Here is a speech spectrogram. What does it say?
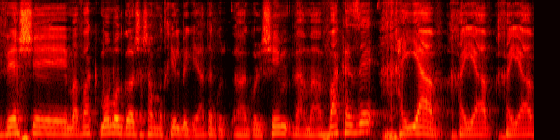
ויש אה, מאבק מאוד מאוד גדול שעכשיו מתחיל הגול- הגולשים, והמאבק הזה חייב, חייב, חייב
